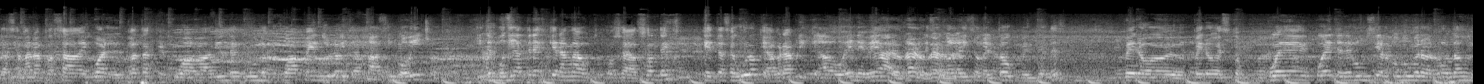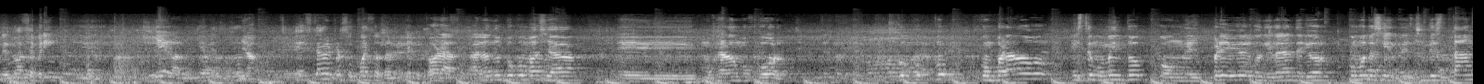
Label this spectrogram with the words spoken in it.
la semana pasada igual, el pata que jugaba, había uno que jugaba péndulo y te dejaba cinco bichos y te ponía tres que eran out. O sea, son decks que te aseguro que habrá briqueado N veces, Claro, claro, claro. no la hizo en el top, ¿me entiendes? Pero, pero esto puede, puede tener un cierto número de rondas donde no hace brick y, y llega, ¿me entiendes? Está en el presupuesto también. Ahora, hablando un poco más ya, eh, como Gerardo como jugador, comparado este momento con el previo del continental anterior, ¿cómo te sientes? ¿Te sientes tan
